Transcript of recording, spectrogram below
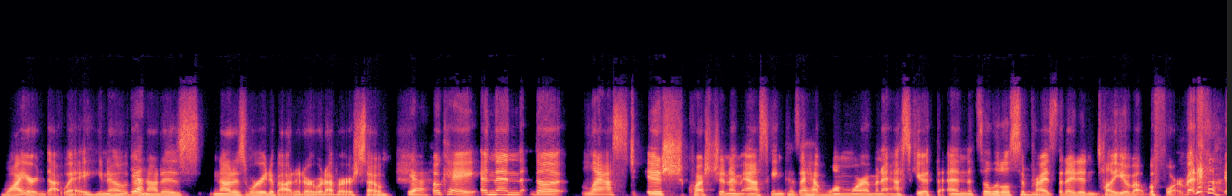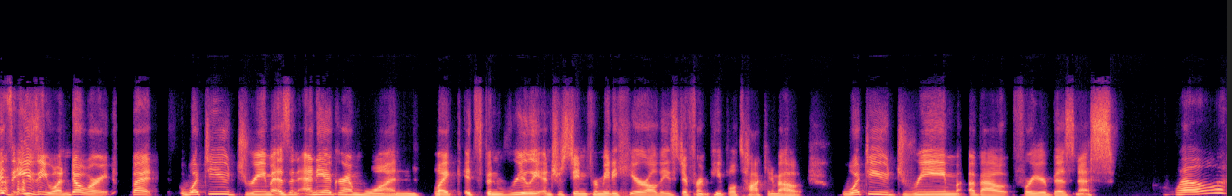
wired that way you know they're yeah. not as not as worried about it or whatever so yeah okay and then the last ish question i'm asking because i have one more i'm going to ask you at the end that's a little mm-hmm. surprise mm-hmm. that i didn't tell you about before but it's easy one don't worry but what do you dream as an enneagram 1 like it's been really interesting for me to hear all these different people talking about what do you dream about for your business well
